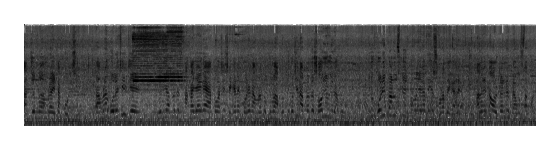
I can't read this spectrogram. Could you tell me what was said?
তার জন্য আমরা এটা করছি। তো আমরা বলেছি যে, যদি আপনাদের ফাঁকা জায়গা এত আছে, সেখানে করেন, আমরা তো কোনো আপত্তি করছি না, আপনাদের সহযোগিতা করুন। কিন্তু গরিব মানুষকে কোনো জায়গা থেকে সরাতে গেলে তাদের একটা অল্টারনেট ব্যবস্থা করে।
